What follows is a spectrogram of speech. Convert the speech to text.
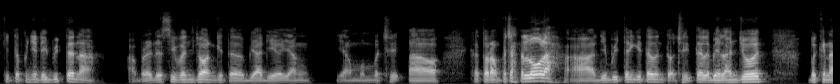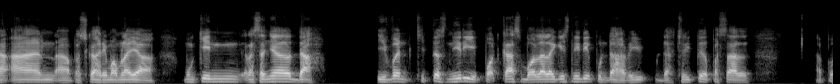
kita punya debutan lah. Uh, brother Steven John kita biar dia yang yang uh, kata orang pecah telur lah. Uh, debutan kita untuk cerita lebih lanjut berkenaan uh, pasukan Harimau Melaya. Mungkin rasanya dah even kita sendiri podcast bola lagi sendiri pun dah dah cerita pasal apa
